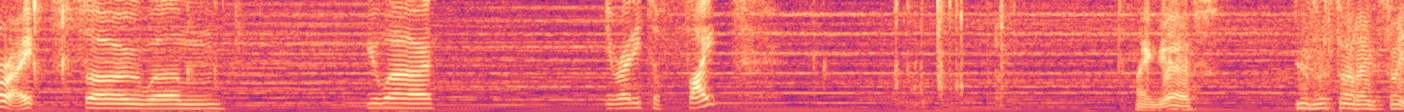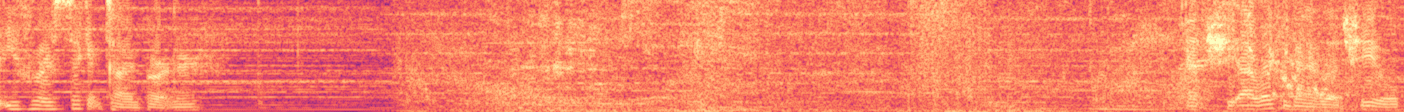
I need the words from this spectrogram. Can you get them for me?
Alright, so um you uh you ready to fight? I guess. Never thought I'd fight you for a second time, partner. That shi I recognize that shield.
